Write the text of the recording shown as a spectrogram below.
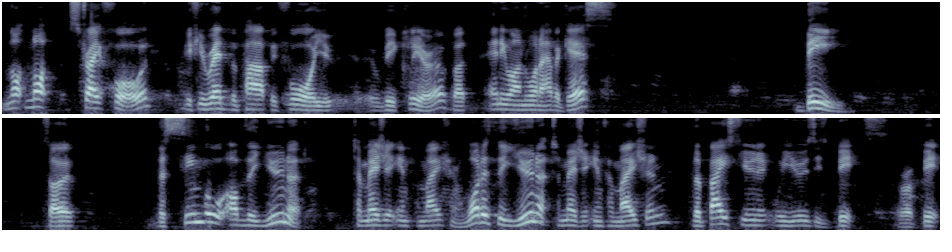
Not, not straightforward. If you read the part before, you, it would be clearer, but anyone want to have a guess? B. So the symbol of the unit to measure information. What is the unit to measure information? The base unit we use is bits, or a bit.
